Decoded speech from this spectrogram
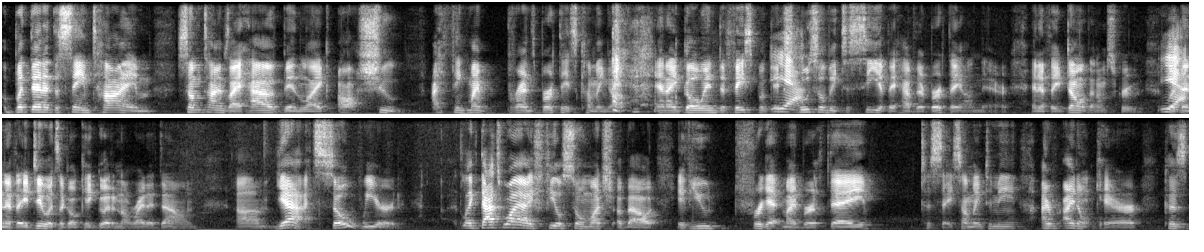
But then at the same time, sometimes I have been like, oh shoot, I think my friend's birthday's coming up, and I go into Facebook Yeah. exclusively to see if they have their birthday on there, and if they don't, then I'm screwed. Yeah. But then if they do, it's like okay, good, and I'll write it down. Um, yeah, it's so weird. Like that's why I feel so much about if you forget my birthday to say something to me, I, I don't care because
